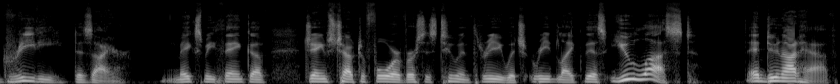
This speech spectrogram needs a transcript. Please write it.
greedy desire makes me think of James chapter 4, verses 2 and 3, which read like this You lust and do not have,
